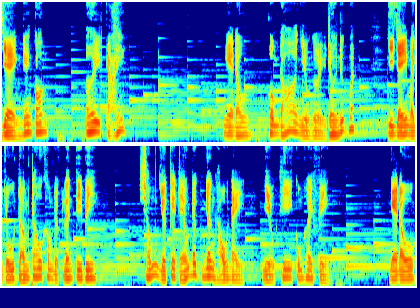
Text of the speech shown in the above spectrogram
Về nghe con. Ơi cãi. nghe đâu, hôm đó nhiều người rơi nước mắt. Vì vậy mà vụ trộm trâu không được lên tivi sống giữa cái trẻo đất nhân hậu này, nhiều khi cũng hơi phiền. Nghe đâu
